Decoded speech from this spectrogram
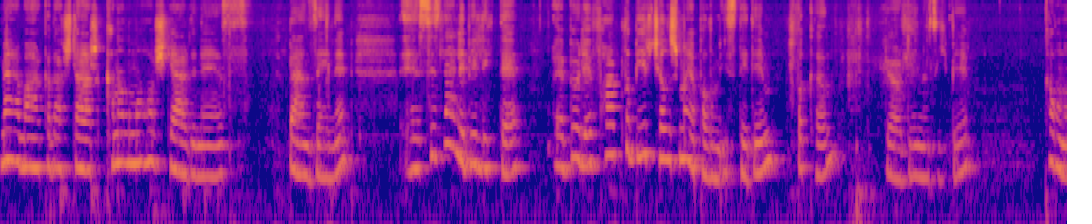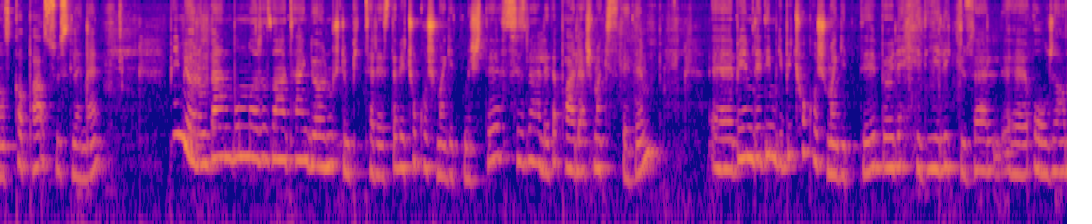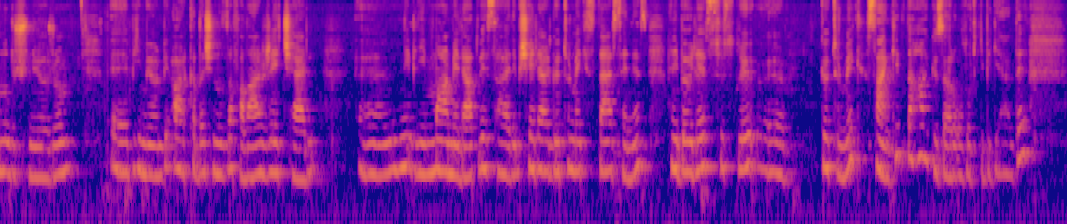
Merhaba arkadaşlar, kanalıma hoş geldiniz. Ben Zeynep. Ee, Sizlerle birlikte e, böyle farklı bir çalışma yapalım istedim. Bakın, gördüğünüz gibi kavanoz kapağı süsleme. Bilmiyorum ben bunları zaten görmüştüm Pinterest'te ve çok hoşuma gitmişti. Sizlerle de paylaşmak istedim. Ee, Benim dediğim gibi çok hoşuma gitti. Böyle hediyelik güzel e, olacağını düşünüyorum. Ee, Bilmiyorum bir arkadaşınıza falan reçel, e, ne bileyim marmelat vesaire bir şeyler götürmek isterseniz hani böyle süslü e, götürmek sanki daha güzel olur gibi geldi.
